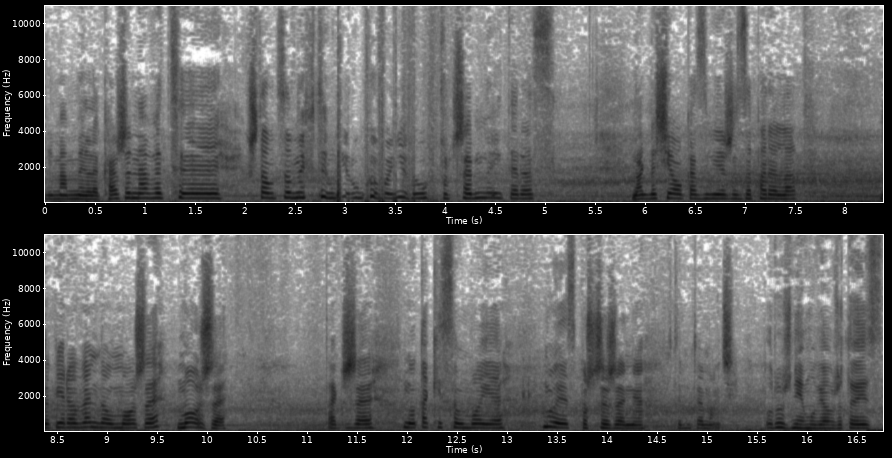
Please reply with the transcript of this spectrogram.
Nie mamy lekarzy nawet e, kształconych w tym kierunku, bo nie był potrzebny i teraz nagle się okazuje, że za parę lat dopiero będą może, może. Także no takie są moje, moje spostrzeżenia w tym temacie. Różnie mówią, że to jest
